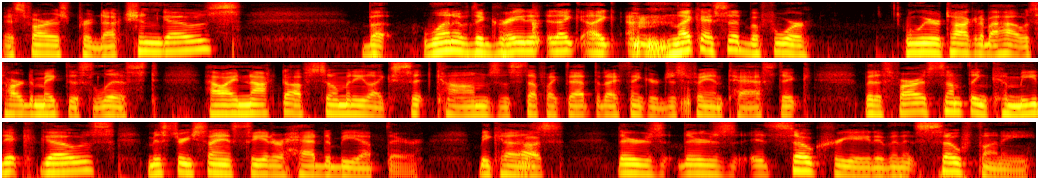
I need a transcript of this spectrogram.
as far as production goes, but one of the greatest like like like I said before we were talking about how it was hard to make this list, how I knocked off so many like sitcoms and stuff like that that I think are just fantastic. But as far as something comedic goes, Mystery Science Theater had to be up there because there's there's it's so creative and it's so funny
